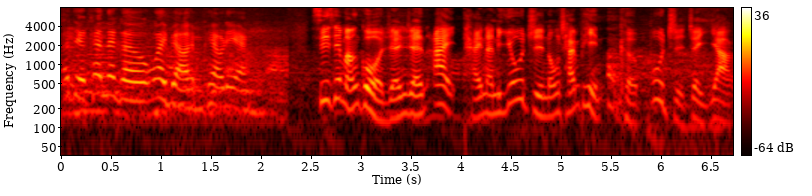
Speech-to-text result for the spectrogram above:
而且看那个外表很漂亮。新鲜芒果人人爱，台南的优质农产品可不止这样。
